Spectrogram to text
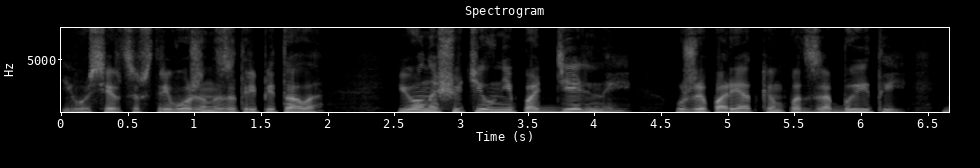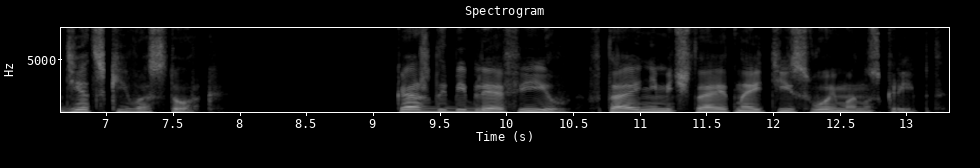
Его сердце встревоженно затрепетало, и он ощутил неподдельный, уже порядком подзабытый детский восторг. Каждый библиофил втайне мечтает найти свой манускрипт.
